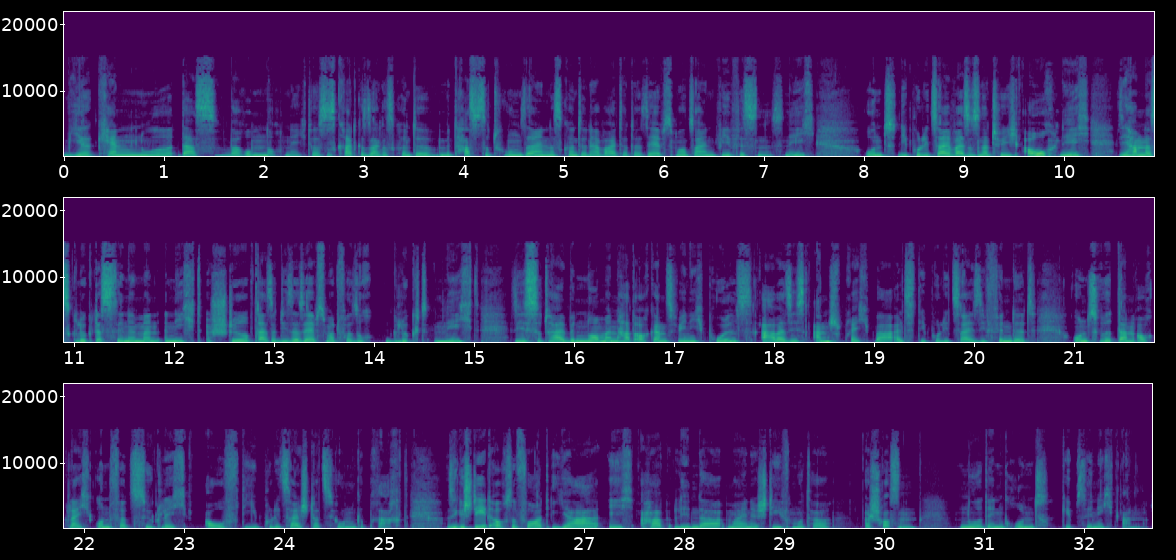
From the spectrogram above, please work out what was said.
Wir kennen nur das Warum noch nicht. Du hast es gerade gesagt, das könnte mit Hass zu tun sein, das könnte ein erweiterter Selbstmord sein. Wir wissen es nicht. Und die Polizei weiß es natürlich auch nicht. Sie haben das Glück, dass Cinnamon nicht stirbt. Also dieser Selbstmordversuch glückt nicht. Sie ist total benommen, hat auch ganz wenig Puls, aber sie ist ansprechbar, als die Polizei sie findet und wird dann auch gleich unverzüglich auf die Polizeistation gebracht. Sie gesteht auch sofort, ja, ich habe Linda, meine Stiefmutter, erschossen. Nur den Grund gibt sie nicht an.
